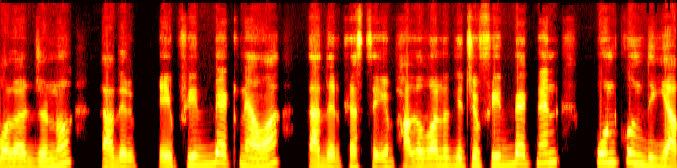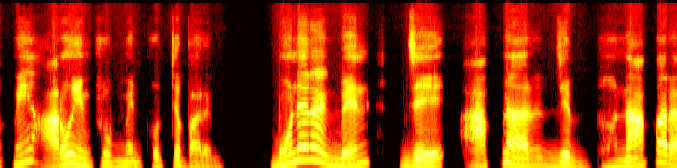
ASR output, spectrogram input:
বলার জন্য তাদেরকে ফিডব্যাক নেওয়া, তাদের কাছ থেকে ভালো ভালো কিছু ফিডব্যাক নেন, কোন কোন দিকে আপনি আরও ইমপ্রুভমেন্ট করতে পারেন। মনে রাখবেন যে আপনার যে না পারা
